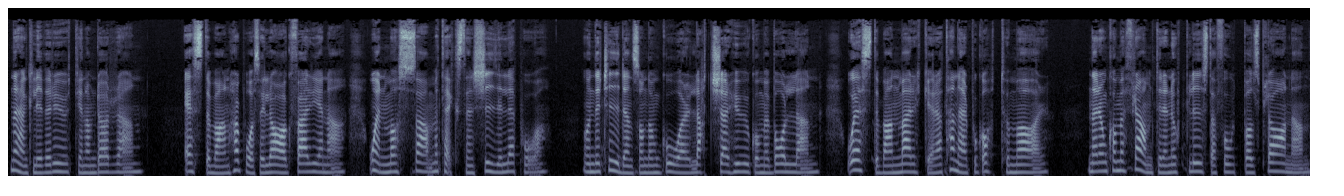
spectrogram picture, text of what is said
när han kliver ut genom dörren. Esteban har på sig lagfärgerna och en mössa med texten Chile på. Under tiden som de går latchar Hugo med bollen och Esteban märker att han är på gott humör. När de kommer fram till den upplysta fotbollsplanen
